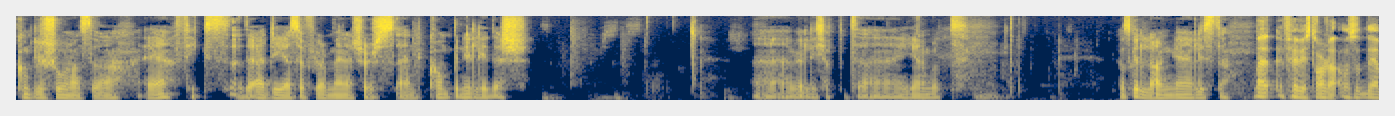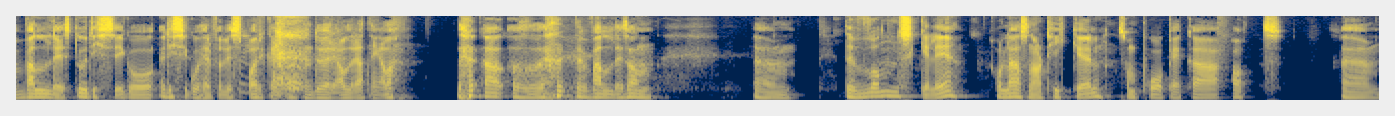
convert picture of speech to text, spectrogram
konklusjonen hans er Fix the ideas of your managers and company leaders. Eh, veldig kjapt eh, gjennomgått. Ganske lang eh, liste. Bare før vi starter, altså det er veldig stor risiko, risiko her for at vi sparker en åpen dør i alle retninger, da. Altså, det er veldig sånn um, Det er vanskelig å lese en artikkel som påpeker at um,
